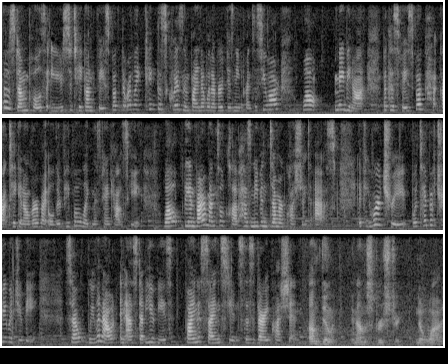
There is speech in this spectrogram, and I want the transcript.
those dumb polls that you used to take on Facebook that were like, take this quiz and find out whatever Disney princess you are? Well, maybe not, because Facebook got taken over by older people like Miss Pankowski. Well, the Environmental Club has an even dumber question to ask. If you were a tree, what type of tree would you be? So we went out and asked WB's finest science students this very question. I'm Dylan, and I'm a spruce tree. Know why?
